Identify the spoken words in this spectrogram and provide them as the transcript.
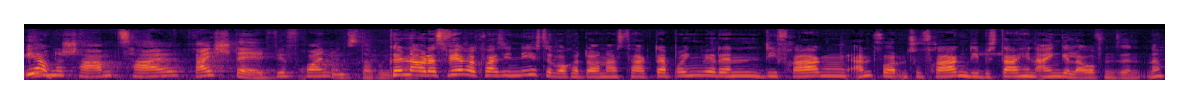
ja. ohne Scham zahlreich stellt. Wir freuen uns darüber. Genau, das wäre quasi nächste Woche Donnerstag. Da bringen wir dann die Fragen, Antworten zu Fragen, die bis dahin eingelaufen sind, ne?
